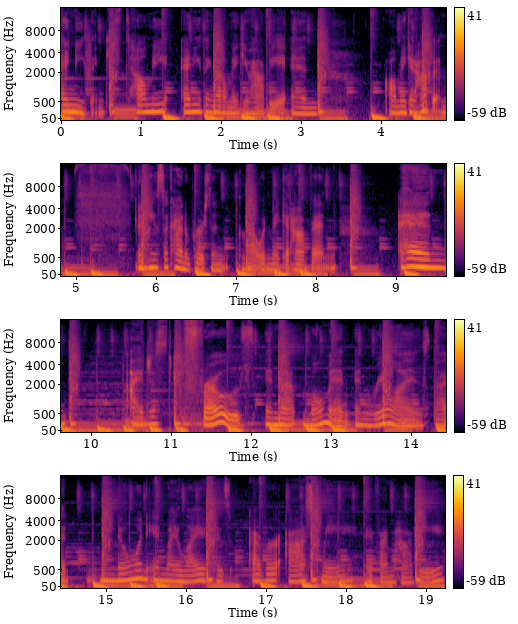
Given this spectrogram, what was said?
Anything. Just tell me anything that'll make you happy, and I'll make it happen. And he's the kind of person that would make it happen. And I just froze in that moment and realized that no one in my life has ever asked me if I'm happy,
